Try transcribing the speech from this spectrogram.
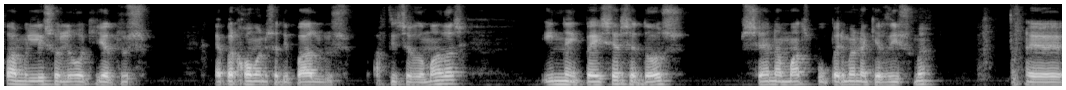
Θα μιλήσω λίγο και για τους επερχόμενους αντιπάλους αυτής της εβδομάδας. Είναι οι Pacers εντός σε ένα μάτς που περιμένουμε να κερδίσουμε. Ε,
